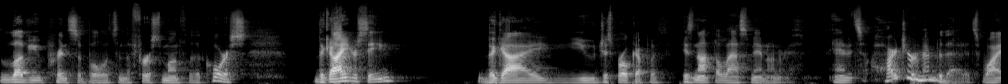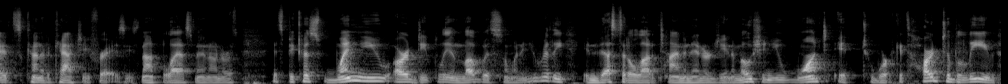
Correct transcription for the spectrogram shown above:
Love U principle, it's in the first month of the course. The guy you're seeing, the guy you just broke up with, is not the last man on earth. And it's hard to remember that. It's why it's kind of a catchy phrase. He's not the last man on earth. It's because when you are deeply in love with someone and you really invested a lot of time and energy and emotion, you want it to work. It's hard to believe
